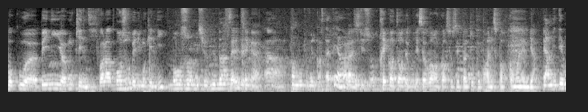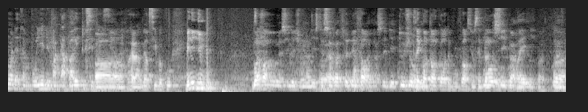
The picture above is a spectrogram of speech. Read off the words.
beaucoup, euh, Béni euh, Mukendi. Voilà, bonjour Béni Mukendi. Bonjour Monsieur Rubin. Vous allez très bien. Ah, comme vous pouvez le constater, hein, Voilà, je suis très content de vous recevoir encore sur ce plateau pour parler sport comme on aime bien. Permettez-moi d'être impoli et de m'accaparer tous ces plaisirs. Oh, voilà, merci beaucoup. Béni Dimbu. Bonjour, monsieur les journalistes, ça va très bien, En par la grâce de Dieu, toujours. Très content encore de vous voir sur ces Moi plateaux. aussi, pour parler pareil. football. Ouais. Voilà.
